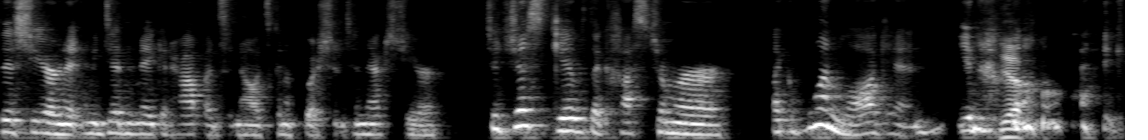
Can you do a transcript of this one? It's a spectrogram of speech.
this year, and it, we didn't make it happen. So now it's going to push into next year to just give the customer like one login, you know, like,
